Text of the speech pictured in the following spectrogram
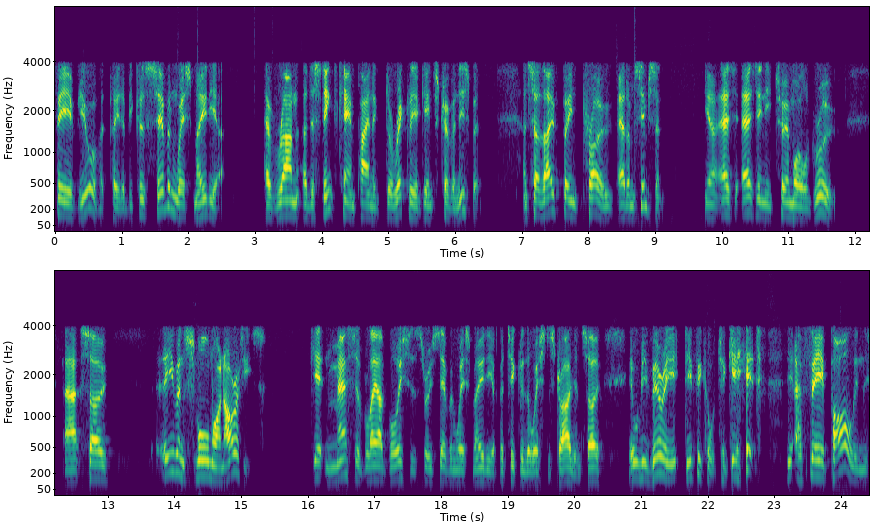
fair view of it, Peter, because Seven West Media have run a distinct campaign directly against Trevor Nisbett. And so they've been pro Adam Simpson, you know, as, as any turmoil grew. Uh, so even small minorities get massive loud voices through Seven West Media, particularly the West Australian. So it would be very difficult to get a fair poll in this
